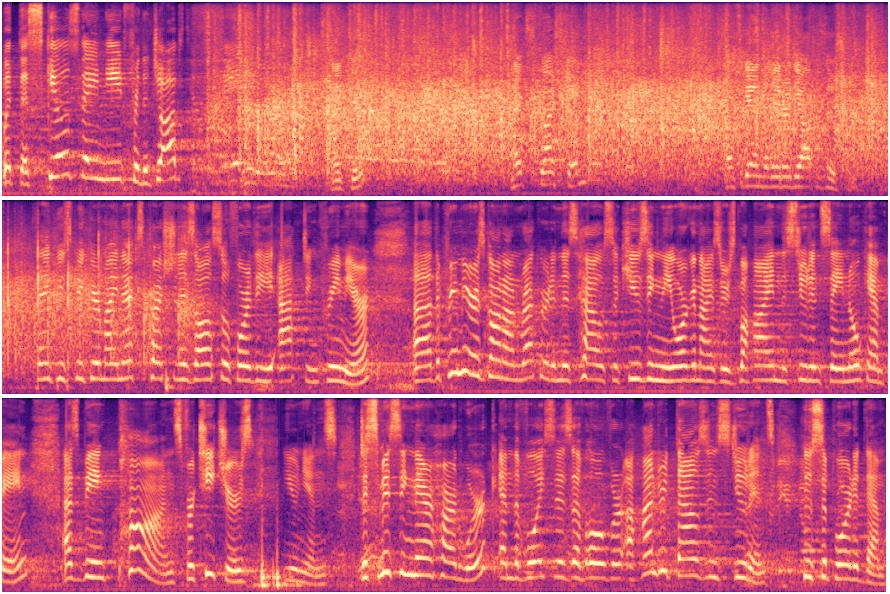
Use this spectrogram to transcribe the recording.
with the skills they need for the jobs. Thank you. Next question. Once again, the Leader of the Opposition. Thank you, Speaker. My next question is also for the acting Premier. Uh, the Premier has gone on record in this House accusing the organizers behind the Students Say No campaign as being pawns for teachers' unions, dismissing their hard work and the voices of over 100,000 students who supported them.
